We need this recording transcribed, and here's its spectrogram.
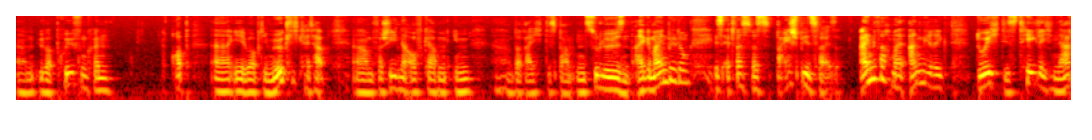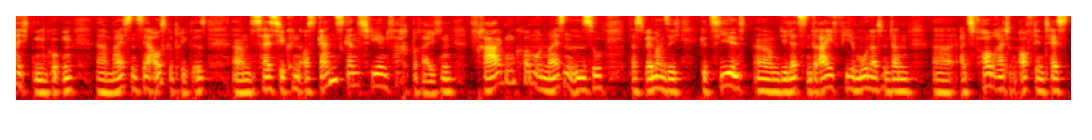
ähm, überprüfen können, ob äh, ihr überhaupt die Möglichkeit habt, ähm, verschiedene Aufgaben im Bereich des Beamten zu lösen. Allgemeinbildung ist etwas, was beispielsweise einfach mal angeregt durch das tägliche Nachrichtengucken äh, meistens sehr ausgeprägt ist. Ähm, das heißt, hier können aus ganz, ganz vielen Fachbereichen Fragen kommen und meistens ist es so, dass wenn man sich gezielt ähm, die letzten drei, vier Monate dann äh, als Vorbereitung auf den Test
